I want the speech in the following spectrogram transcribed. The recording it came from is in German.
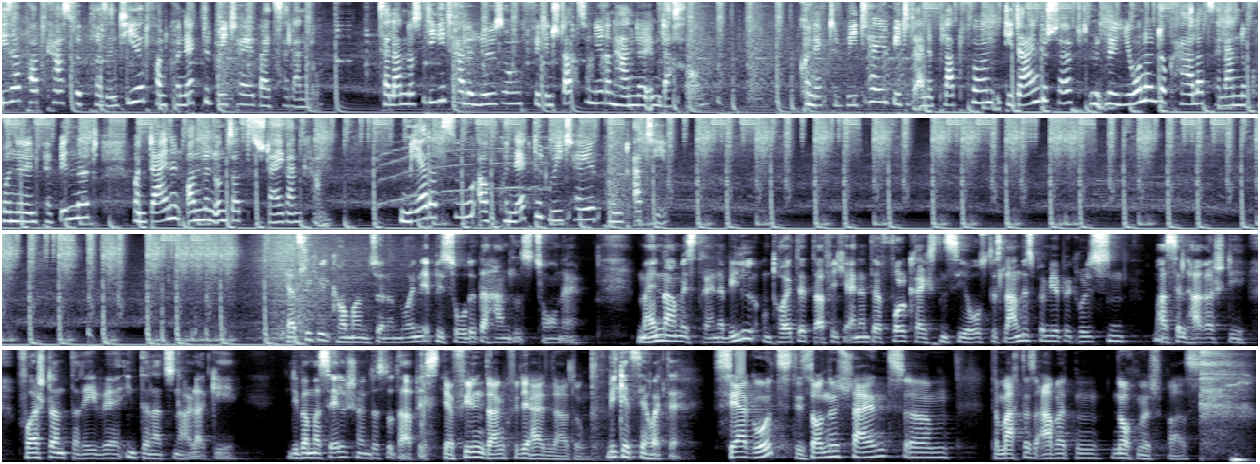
Dieser Podcast wird präsentiert von Connected Retail bei Zalando. Zalandos digitale Lösung für den stationären Handel im Dachraum. Connected Retail bietet eine Plattform, die dein Geschäft mit Millionen lokaler Zalando-Kundinnen verbindet und deinen Online-Umsatz steigern kann. Mehr dazu auf connectedretail.at. Herzlich willkommen zu einer neuen Episode der Handelszone. Mein Name ist Rainer Will und heute darf ich einen der erfolgreichsten CEOs des Landes bei mir begrüßen, Marcel Harasti, Vorstand der Rewe International AG. Lieber Marcel, schön, dass du da bist. Ja, vielen Dank für die Einladung. Wie geht's dir heute? Sehr gut, die Sonne scheint, ähm, da macht das Arbeiten noch mehr Spaß.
